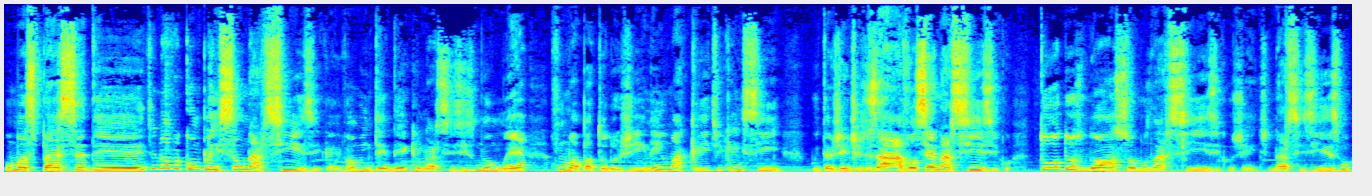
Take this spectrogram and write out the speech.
uma espécie de, de nova compleição narcísica. E vamos entender que o narcisismo não é uma patologia e nem uma crítica em si. Muita gente diz, ah, você é narcísico. Todos nós somos narcísicos, gente. Narcisismo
